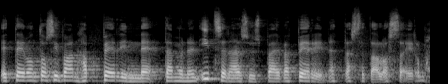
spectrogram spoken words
että teillä on tosi vanha perinne, tämmöinen itsenäisyyspäiväperinne tässä talossa, Irma.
